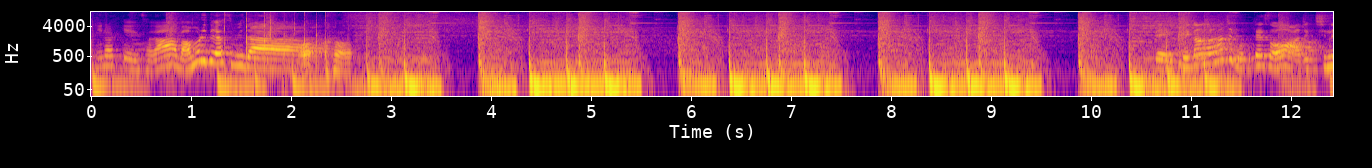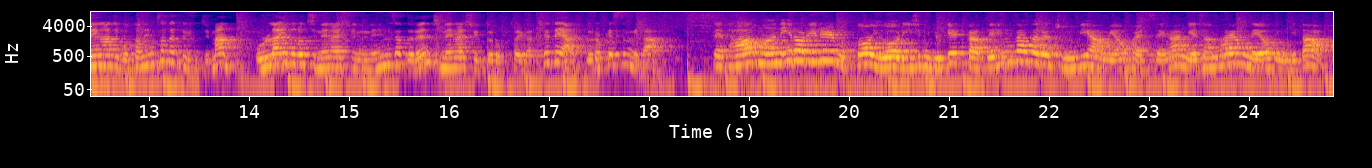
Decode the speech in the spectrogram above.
1학기 행사가 마무리되었습니다. 네, 개강을 하지 못해서 아직 진행하지 못한 행사들도 있지만 온라인으로 진행할 수 있는 행사들은 진행할 수 있도록 저희가 최대한 노력했습니다. 네, 다음은 1월 1일부터 6월 26일까지 행사들을 준비하며 발생한 예산 사용 내역입니다.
